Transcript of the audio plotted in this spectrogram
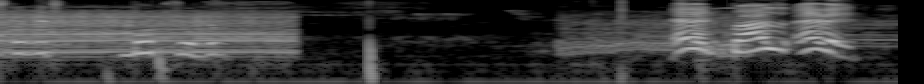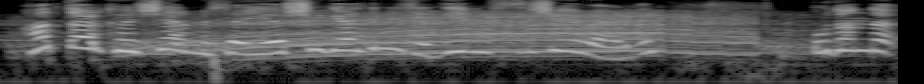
Şurada bir bot yolu. Evet bazı evet. Hatta arkadaşlar mesela yarışa geldiniz ya diyelim size şey verdi. Buradan da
